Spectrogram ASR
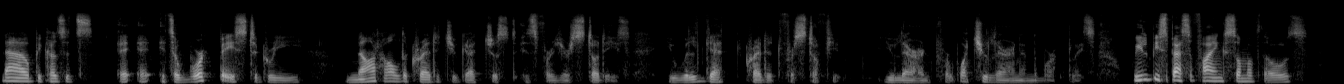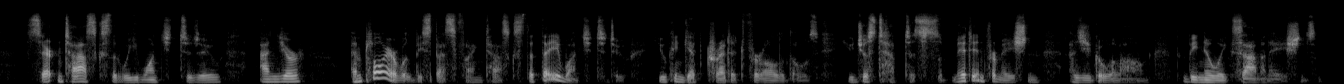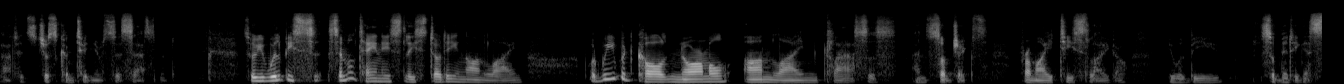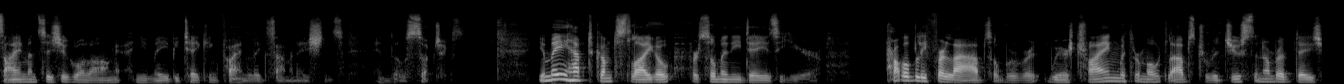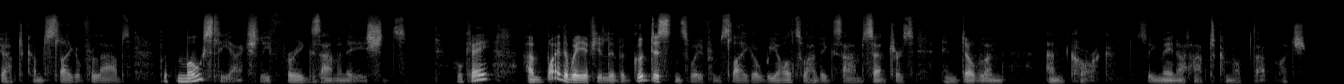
Now, because it's it's a work-based degree, not all the credit you get just is for your studies. You will get credit for stuff you, you learn, for what you learn in the workplace. We'll be specifying some of those, certain tasks that we want you to do, and your employer will be specifying tasks that they want you to do you can get credit for all of those. You just have to submit information as you go along. There'll be no examinations of that. It's just continuous assessment. So you will be simultaneously studying online what we would call normal online classes and subjects from IT Sligo. You will be submitting assignments as you go along and you may be taking final examinations in those subjects. You may have to come to Sligo for so many days a year probably for labs. So we're, we're trying with remote labs to reduce the number of days you have to come to Sligo for labs, but mostly actually for examinations. Okay, and by the way, if you live a good distance away from Sligo, we also have exam centres in Dublin and Cork. So you may not have to come up that much.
